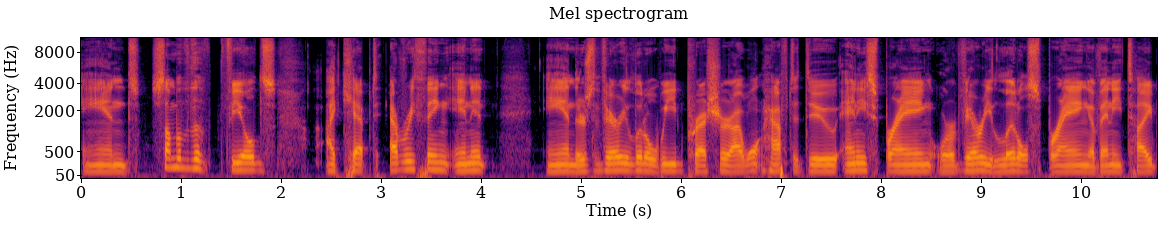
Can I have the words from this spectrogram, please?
And some of the fields, I kept everything in it, and there's very little weed pressure. I won't have to do any spraying or very little spraying of any type.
